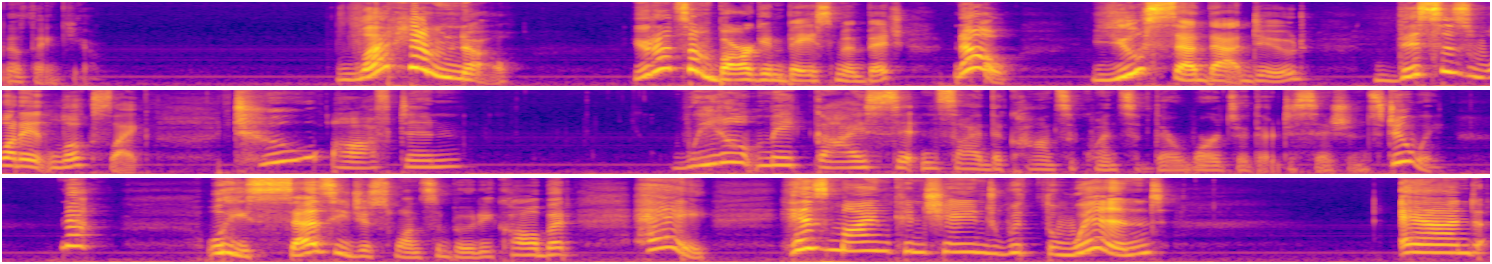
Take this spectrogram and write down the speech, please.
No, thank you. Let him know. You're not some bargain basement bitch. No, you said that, dude. This is what it looks like. Too often, we don't make guys sit inside the consequence of their words or their decisions, do we? No. Well, he says he just wants a booty call, but hey, his mind can change with the wind, and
